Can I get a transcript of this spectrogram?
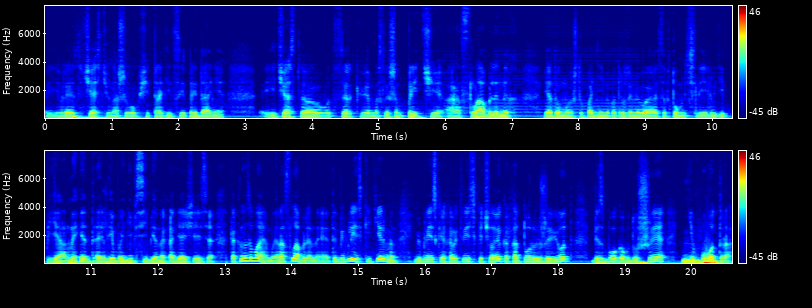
являются частью нашей общей традиции предания. И часто вот в церкви мы слышим притчи о расслабленных, я думаю, что под ними подразумеваются в том числе и люди пьяные, да, либо не в себе находящиеся, так называемые, расслабленные. Это библейский термин, библейская характеристика человека, который живет без Бога в душе не бодро,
